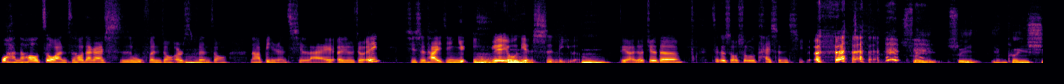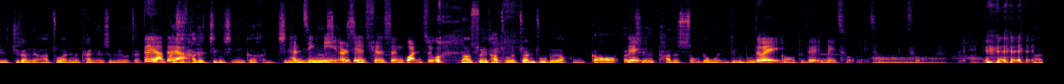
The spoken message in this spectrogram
哇，然后做完之后大概十五分钟、二十分钟，那病人起来，哎就哎，其实他已经有隐约有点视力了。嗯，对啊，就觉得。这个手术太神奇了，所以所以眼科医师就这样讲，他坐在那边看起来是没有在动，对啊对啊，可是他在进行一个很精很精密，而且全神贯注。那所以他除了专注度要很高，而且他的手的稳定度也很高，对不对？对，没错没错没错。对，那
